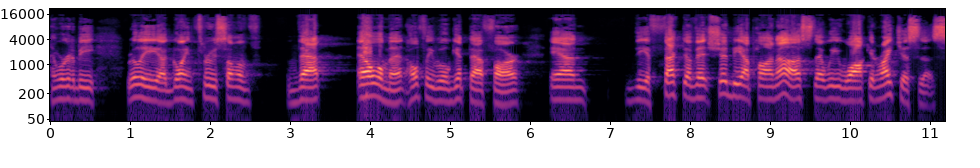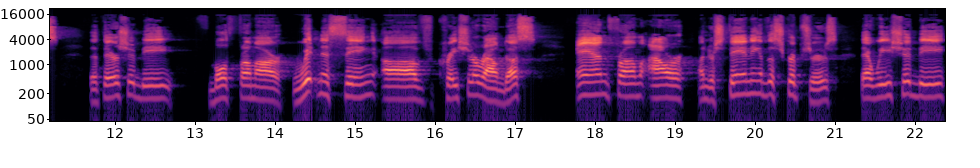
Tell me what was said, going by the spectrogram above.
And we're going to be really uh, going through some of that element. Hopefully, we'll get that far. And the effect of it should be upon us that we walk in righteousness, that there should be both from our witnessing of creation around us and from our understanding of the scriptures that we should be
